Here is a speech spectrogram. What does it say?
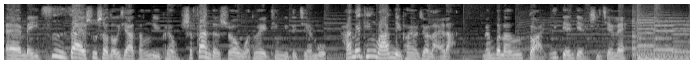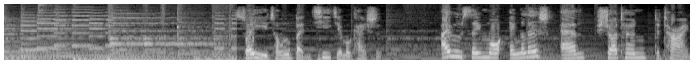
呃，每次在宿舍楼下等女朋友吃饭的时候，我都会听你的节目，还没听完女朋友就来了，能不能短一点点时间嘞？所以从本期节目开始。” I will say more English and shorten the time。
